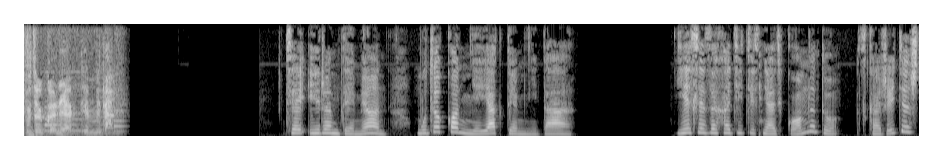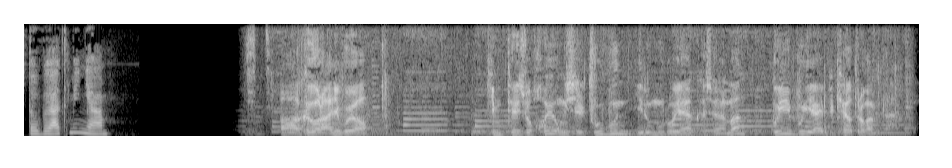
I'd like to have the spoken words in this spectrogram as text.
무조건 예약됩니다. 제 이름 되면 무조건 예약됩니다. Если захотите снять комнату, скажите, что вы от меня. 아, 그건 아니고요. 김태주, 허용실 두 분 이름으로 예약하셔야만 VVIP 케어 들어갑니다.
